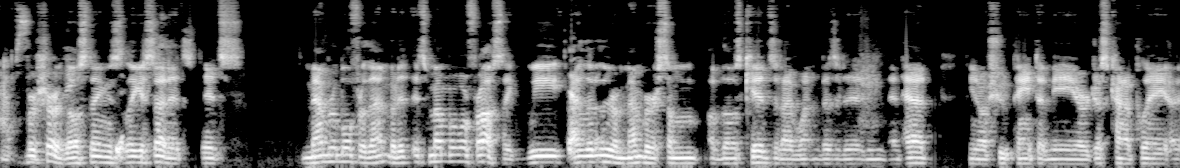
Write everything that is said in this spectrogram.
Absolutely. For sure, those things, like I said, it's it's memorable for them, but it, it's memorable for us. Like we, yeah. I literally remember some of those kids that I went and visited and, and had you know, shoot paint at me or just kind of play. Uh,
